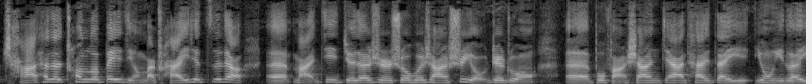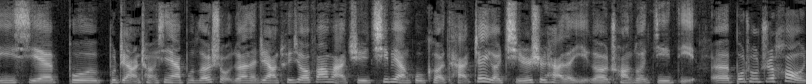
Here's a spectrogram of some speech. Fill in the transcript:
查他的创作背景吧，查一些资料，呃，马季觉得是社会上是有这种呃不法商家，他在一用了一些不不讲诚信啊、不择手段的这样推销方法去欺骗顾客，他这个其实是他的一个创作基底。呃，播出之后，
